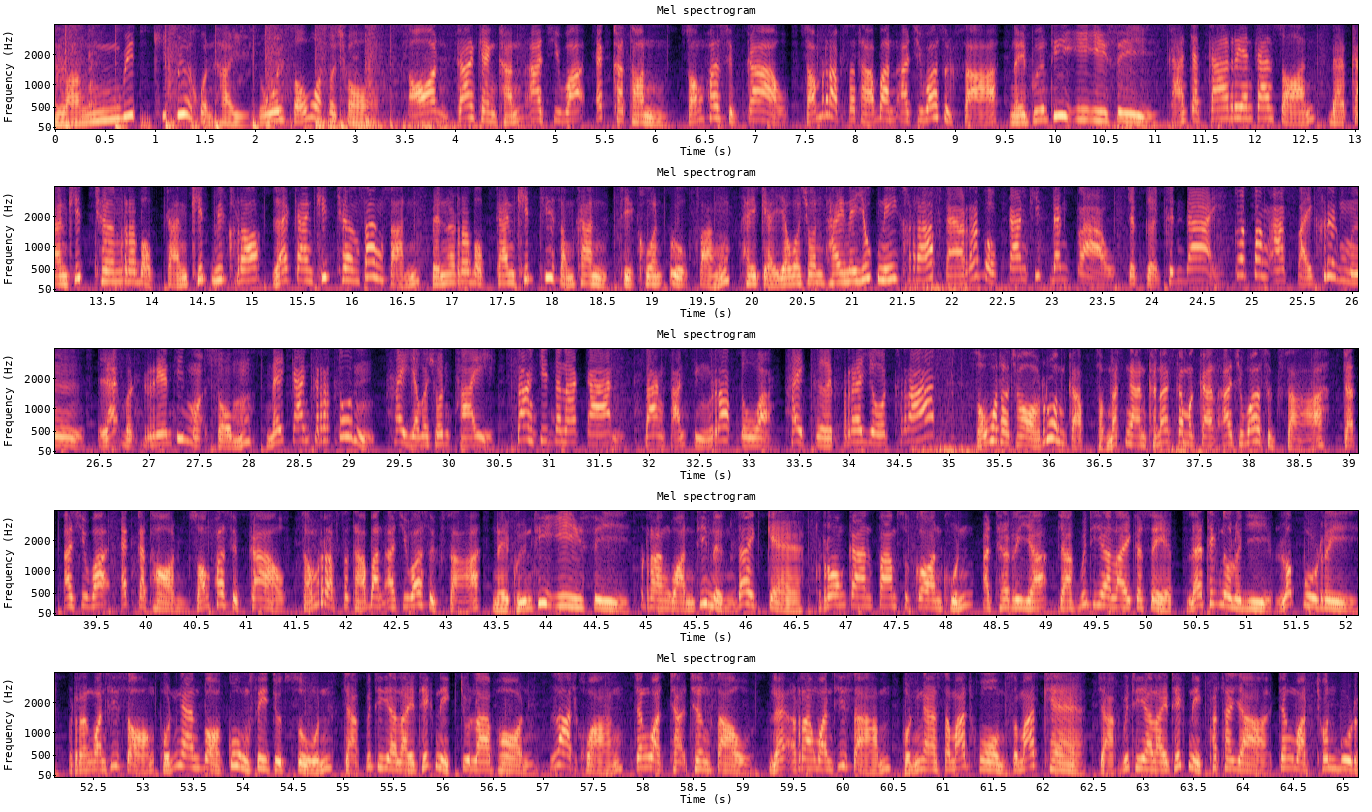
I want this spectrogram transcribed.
พลังวิทย์คิดเพื่อคนไทย โดย สวทช ตอนการแข่งขันอาชีวะแอคคาทอน 2019 สำหรับสถาบันอาชีวศึกษาในพื้นที่ EEC การจัดการเรียนการสอน แบบการคิดเชิงระบบ การคิดวิเคราะห์ และการคิดเชิงสร้างสรรค์ เป็นระบบการคิดที่สำคัญ ที่ควรปลูกฝัง ให้แก่เยาวชนไทยในยุคนี้ครับ แต่ระบบการคิดดังกล่าวจะเกิดขึ้นได้ ก็ต้องอาศัยเครื่องมือ และบทเรียนที่เหมาะสม ในการกระตุ้น ให้เยาวชนไทย สร้างจินตนาการ สร้างสารรค์สิ่งรอบตัว ให้เกิดประโยชน์ครับ สวทช ร่วมกับสำนักงานคณะกรรมการอาชีวศึกษา จัดอาชีวะแอคกาทอน 2019 สำหรับสถาบันอาชีวศึกษาในพื้นที่ EEC รางวัลที่ 1 ได้แก่ โครงการฟาร์มสุกรขุนอัจฉริยะ จากวิทยาลัยเกษตร และเทคโนโลยีลบบุรี รางวัลที่ 2 ผลงานบ่อกุ้ง 4.0 จากวิทยาลัยเทคนิคจุฬาภรณ์ลาดขวาง จังหวัดฉะเชิงเซาและรางวัลที่ 3 ผลงาน Smart Home Smart Care จากวิทยาลัยเทคนิคพัทยา จังหวัดชลบุรี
